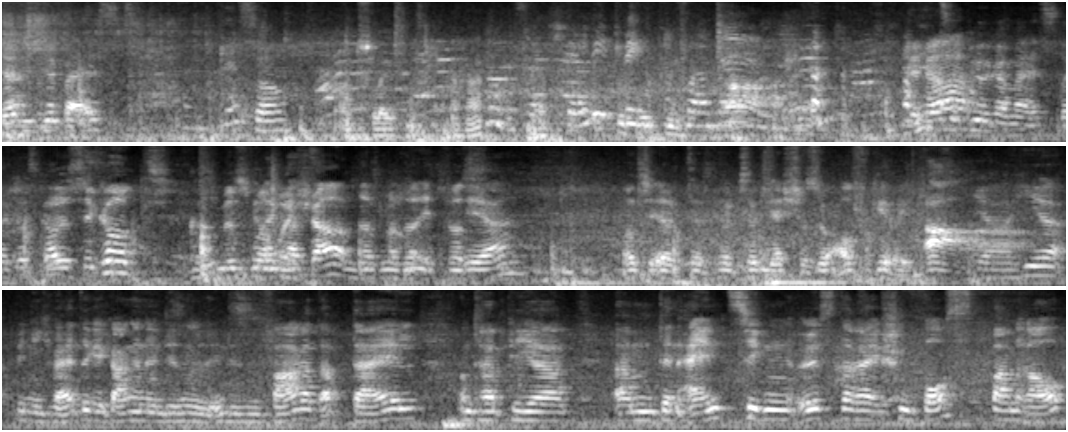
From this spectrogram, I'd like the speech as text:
Ja, die hier beißt. So. Ganz schlecht. Aha. Ja. Bürgermeister, grüß Gott. Grüße Gott. Jetzt müssen wir mal schauen, dass wir da etwas. Ja. Und sie hat gesagt, er ist schon so aufgeregt. Ah. Ja, hier bin ich weitergegangen in diesen, in diesen Fahrradabteil und habe hier ähm, den einzigen österreichischen Postbahnraub,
